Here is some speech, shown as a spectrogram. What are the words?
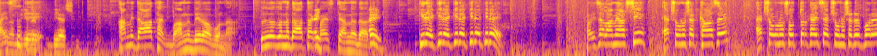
ভাইস্তে আমি দাঁড়া থাকব আমি বের হব না। তুইও জন্য দাঁড়া থাক। ভাইস্তে আমিও দাঁড়া কিরে কিরে কিরে কিরে কিরে? ফয়সাল আমি আসছি। একশো উনষাট খাওয়াছে একশো উনসত্তর খাইছে একশো উনষাটের পরে।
